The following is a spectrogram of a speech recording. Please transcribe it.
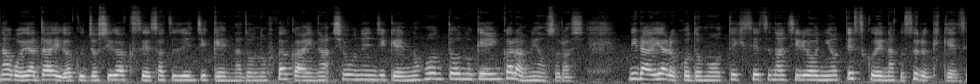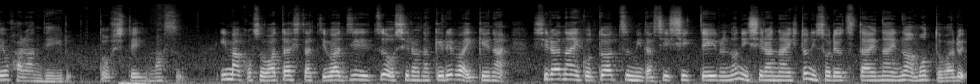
名古屋大学女子学生殺人事件などの不可解な少年事件の本当の原因から目をそらし、未来ある子供を適切な治療によって救えなくする危険性をはらんでいるとしています。今こそ私たちは事実を知らなければいけない。知らないことは罪だし、知っているのに知らない人にそれを伝えないのはもっと悪い。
